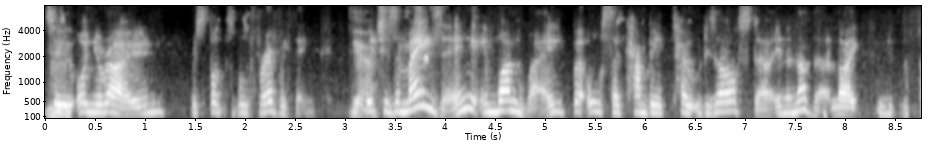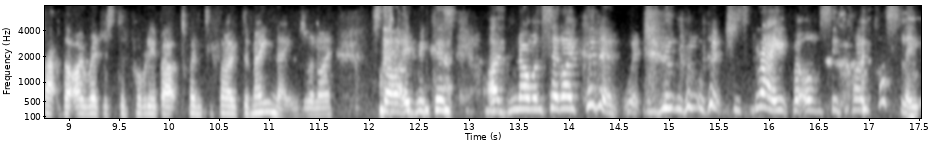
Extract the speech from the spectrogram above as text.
to mm. on your own responsible for everything yeah. which is amazing in one way but also can be a total disaster in another like the fact that i registered probably about 25 domain names when i started because I, no one said i couldn't which which is great but obviously quite costly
